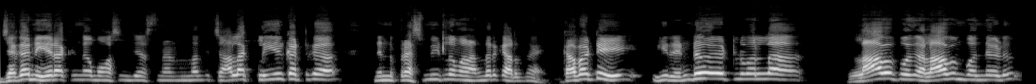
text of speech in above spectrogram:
జగన్ ఏ రకంగా మోసం చేస్తున్నాడు అన్నది చాలా క్లియర్ కట్గా నిన్న ప్రెస్ మీట్లో మనందరికీ అర్థమైంది. కాబట్టి ఈ రెండోట్ల వల్ల లాభ పొంద లాభం పొందాడు.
